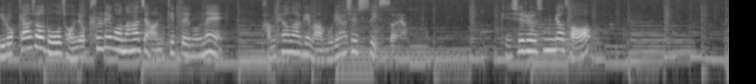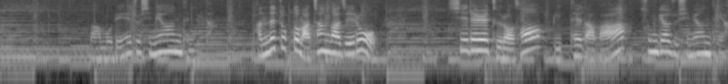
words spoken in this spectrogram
이렇게 하셔도 전혀 풀리거나 하지 않기 때문에 간편하게 마무리 하실 수 있어요. 이렇게 실을 숨겨서 마무리 해 주시면 됩니다. 반대쪽도 마찬가지로 실을 들어서 밑에다가 숨겨주시면 돼요.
